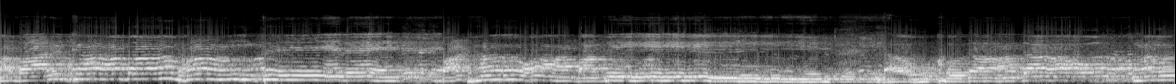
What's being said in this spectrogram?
আবার কাবা ভাঙতে পাঠাওয়া বাবে দাও খোদা, দাও মায়াবার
